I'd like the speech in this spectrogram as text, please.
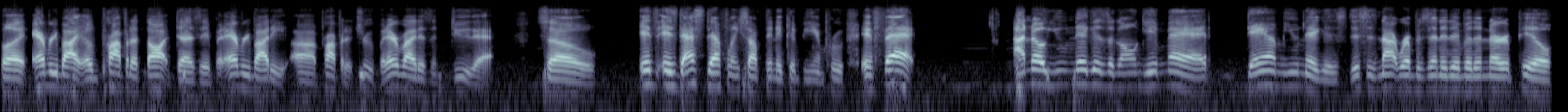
but everybody, uh, Prophet of Thought does it, but everybody, uh, Prophet of Truth, but everybody doesn't do that. So it's, it's that's definitely something that could be improved. In fact, I know you niggas are gonna get mad. Damn you niggas. This is not representative of the nerd pill.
